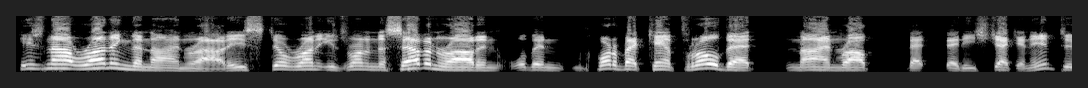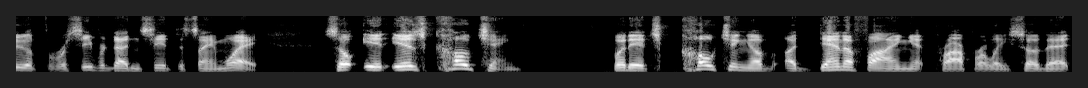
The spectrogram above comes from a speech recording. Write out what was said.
he's not running the nine route. He's still running. He's running the seven route, and well, then the quarterback can't throw that nine route that that he's checking into if the receiver doesn't see it the same way. So it is coaching, but it's coaching of identifying it properly so that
